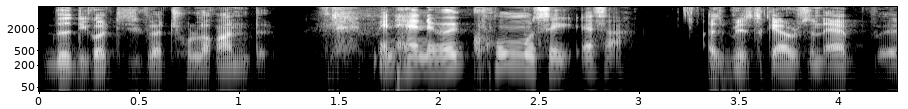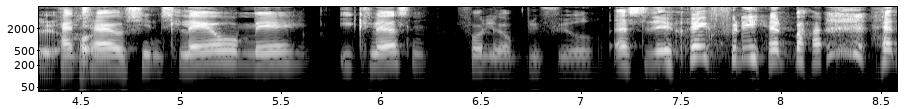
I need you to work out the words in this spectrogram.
ved de godt, at de skal være tolerante. Men han er jo ikke homoseksuel. Altså, Altså, Mr. Garrison er... Øh, han tager jo sin slave med i klassen for lige at blive fyret. Altså, det er jo ikke, fordi han bare... Han,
